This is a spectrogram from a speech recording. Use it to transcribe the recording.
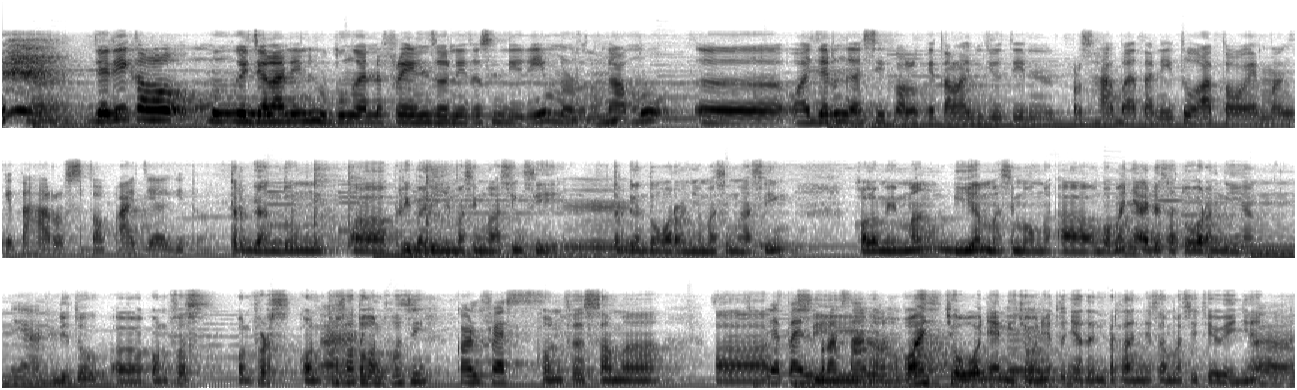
Nah, jadi kalau ngejalanin hubungan friendzone itu sendiri menurut Hmm. kamu eh, wajar nggak sih kalau kita lanjutin persahabatan itu atau emang kita harus stop aja gitu tergantung eh, pribadinya masing-masing sih, Hmm. tergantung orangnya masing-masing. Kalau memang dia masih mau, eh, umpamanya ada satu orang nih yang Iya. dia tuh eh, converse, converse, converse Ah. atau converse sih? confess Converse sama eh, Nyatain si, perasaan lah. Hmm. pokoknya si cowoknya nih, cowoknya tuh nyatain perasaannya sama si ceweknya. Ah.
